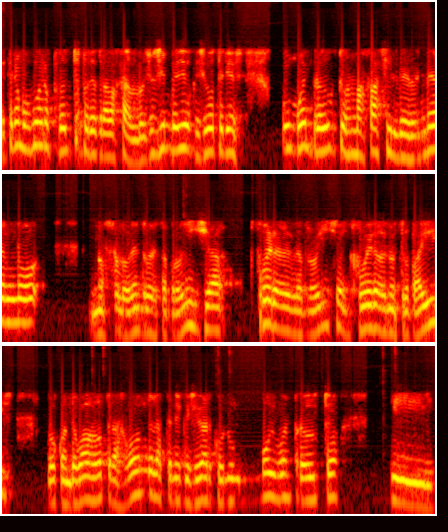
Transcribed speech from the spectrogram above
Que tenemos buenos productos, pero trabajarlo. Yo siempre digo que si vos tenés un buen producto es más fácil de venderlo no solo dentro de esta provincia, fuera de la provincia y fuera de nuestro país. Vos cuando vas a otras góndolas tenés que llegar con un muy buen producto y,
